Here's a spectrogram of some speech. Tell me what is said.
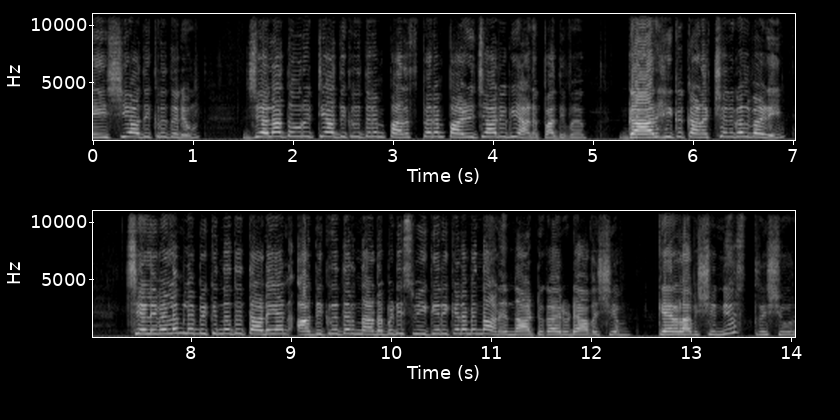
ദേശീയ അധികൃതരും ജല അതോറിറ്റി അധികൃതരും പരസ്പരം പഴിചാരുകയാണ് പതിവ്. ഗാർഹിക കണക്ഷനുകൾ വഴി ചെളിവെള്ളം ലഭിക്കുന്നത് തടയാൻ അധികൃതർ നടപടി സ്വീകരിക്കണമെന്നാണ് നാട്ടുകാരുടെ ആവശ്യം. Kerala vision news Thrissur.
